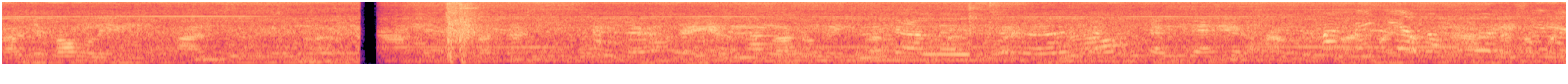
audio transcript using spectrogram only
เราจะต้องเล็งผ่านดูแต่อย่าลืมเราต้องเล็งแบบ มันไม่เกี่ยวกับคนใช่ไหม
